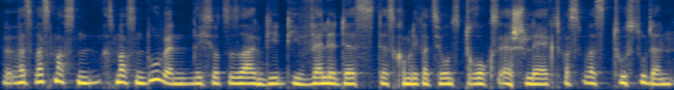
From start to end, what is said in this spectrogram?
was, was, machst, was machst du, wenn dich sozusagen die, die Welle des, des Kommunikationsdrucks erschlägt? Was, was tust du denn?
